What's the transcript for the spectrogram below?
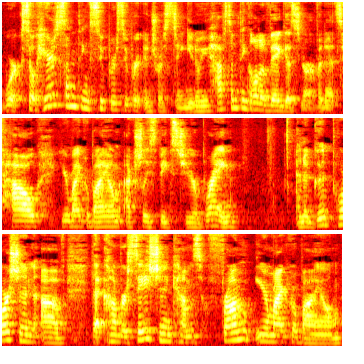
works. So here's something super super interesting. You know, you have something called a vagus nerve, and it's how your microbiome actually speaks to your brain. And a good portion of that conversation comes from your microbiome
